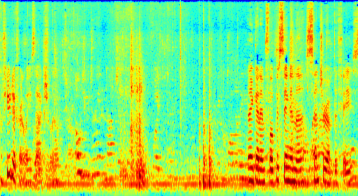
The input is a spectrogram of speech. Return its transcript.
a few different ways, actually. And again, I'm focusing in the center of the face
